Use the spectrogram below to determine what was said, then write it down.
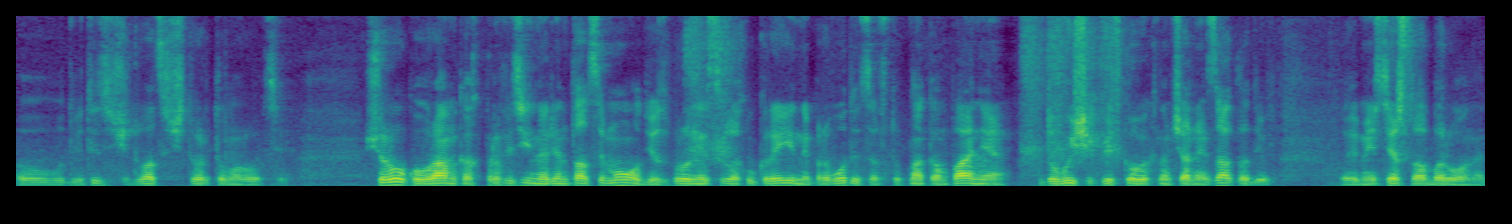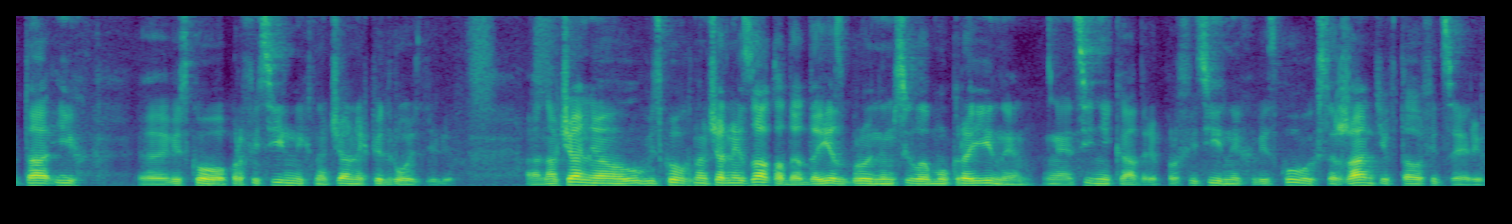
у 2024 році. Щороку у рамках професійної орієнтації молоді в Збройних силах України проводиться вступна кампанія до вищих військових навчальних закладів е, Міністерства оборони та їх е, військово-професійних навчальних підрозділів. Е, Навчання у військових навчальних закладах дає Збройним силам України е, цінні кадри професійних військових сержантів та офіцерів,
